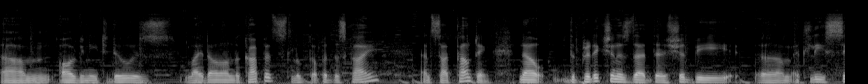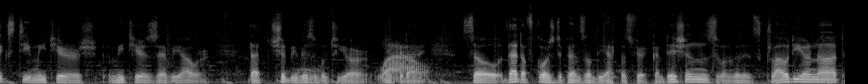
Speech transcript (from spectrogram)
Um, all we need to do is lie down on the carpets, look up at the sky, and start counting. Now, the prediction is that there should be um, at least 60 meteors, meteors every hour that should be visible Ooh, to your wow. naked eye. So that, of course, depends on the atmospheric conditions, on whether it's cloudy or not.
